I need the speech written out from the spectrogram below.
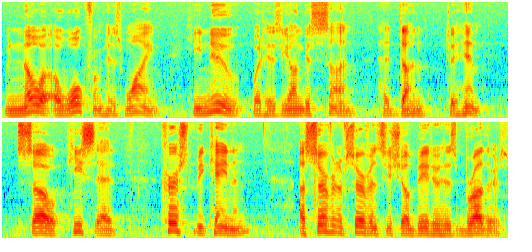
When Noah awoke from his wine, he knew what his youngest son had done to him. So he said, cursed be Canaan, a servant of servants he shall be to his brothers.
